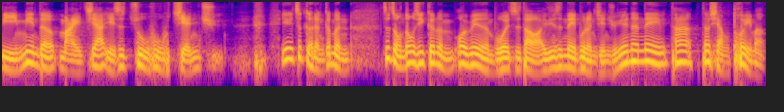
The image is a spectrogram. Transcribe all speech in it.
里面的买家也是住户检举，因为这个人根本这种东西根本外面人不会知道啊，一定是内部人检举，因为那内他他想退嘛。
